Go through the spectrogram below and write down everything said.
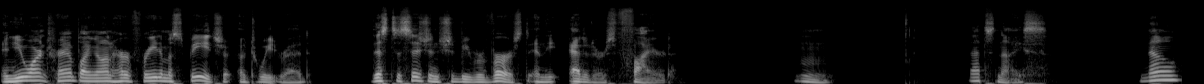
and you aren't trampling on her freedom of speech, a tweet read. This decision should be reversed and the editors fired. Hmm. That's nice. No,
